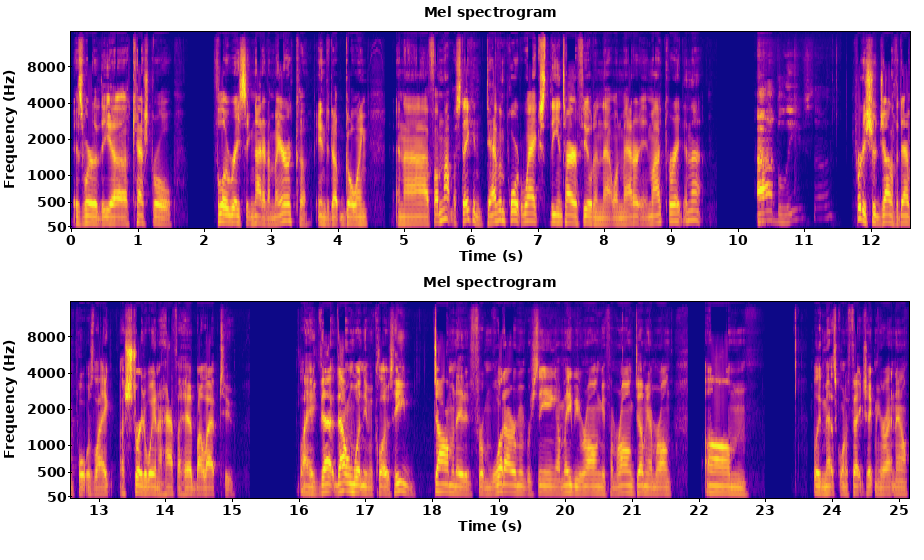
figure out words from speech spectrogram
is where the uh, Castrol FloRacing Night in America ended up going. And uh, if I'm not mistaken, Davenport waxed the entire field in that one. Matter, am I correct in that? I believe so. Pretty sure Jonathan Davenport was like a straightaway and a half ahead by lap two. Like that, that one wasn't even close. He dominated from what I remember seeing. I may be wrong. If I'm wrong, tell me I'm wrong. Um, I believe Matt's going to fact check me right now.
